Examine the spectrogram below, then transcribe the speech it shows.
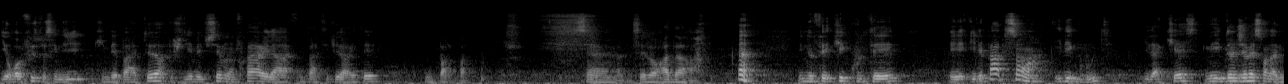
il refuse parce qu'il me dit qu'il n'est pas acteur. Je lui dis, mais tu sais, mon frère, il a une particularité, il ne parle pas. C'est le radar. il ne fait qu'écouter. Et il n'est pas absent, hein. il écoute, il acquiesce, mais il ne donne jamais son avis.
